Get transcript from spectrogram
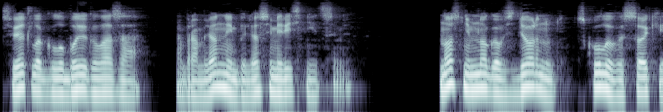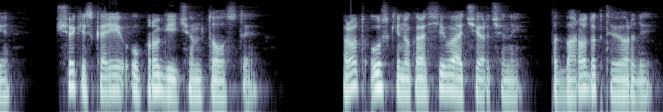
светло-голубые глаза, обрамленные белесыми ресницами. Нос немного вздернут, скулы высокие, щеки скорее упругие, чем толстые. Рот узкий, но красиво очерченный, подбородок твердый.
